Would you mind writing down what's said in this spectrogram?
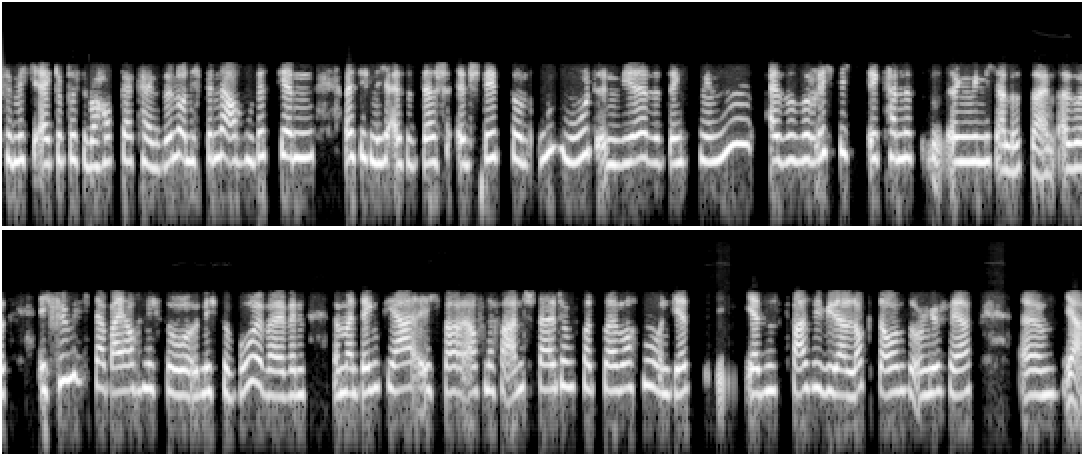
für mich ergibt das überhaupt gar keinen Sinn und ich bin da auch ein bisschen, weiß ich nicht, also da entsteht so ein Unmut in mir, da denke ich mir, hm, also so richtig kann das irgendwie nicht alles sein. Also ich fühle mich dabei auch nicht so nicht so wohl, weil wenn wenn man denkt, ja, ich war auf einer Veranstaltung vor zwei Wochen und jetzt jetzt ist quasi wieder Lockdown so ungefähr, ähm, ja,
